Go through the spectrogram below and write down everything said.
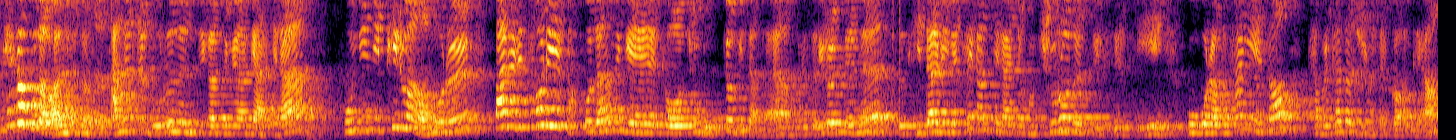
생각보다 많으시더라고요. 아는지 모르는지가 중요한 게 아니라 본인이 필요한 업무를 빠르게 처리받고자 하는 게 더 주 목적이잖아요. 그래서 이럴 때는 그 기다림의 체감 시간이 조금 줄어들 수 있을지 한번 상의해서 답을 찾아주시면 될 것 같아요.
